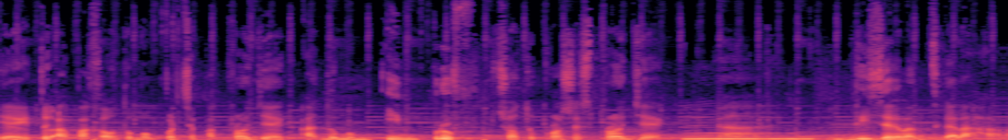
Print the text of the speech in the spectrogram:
yaitu apakah untuk mempercepat project atau mengimprove suatu proses project. Nah, di segala segala hal.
